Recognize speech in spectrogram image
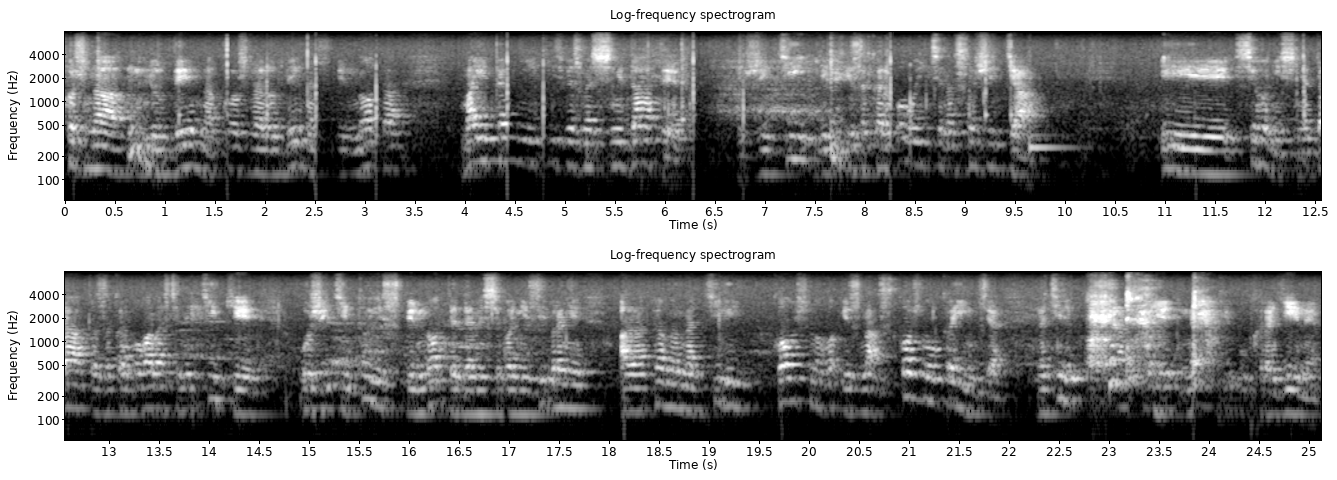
Кожна людина, кожна родина, спільнота має певні якісь визначні дати в житті, які закарбовуються на все життя. І сьогоднішня дата закарбувалася не тільки у житті тої спільноти, де ми сьогодні зібрані, але напевно на тілі кожного із нас, кожного українця, на тілі нашої неньки України.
